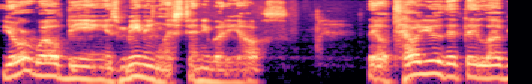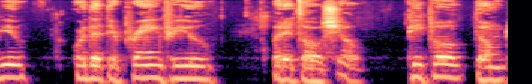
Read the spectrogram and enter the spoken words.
Your well being is meaningless to anybody else. They'll tell you that they love you or that they're praying for you, but it's all show. People don't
